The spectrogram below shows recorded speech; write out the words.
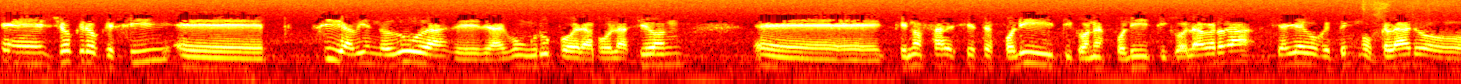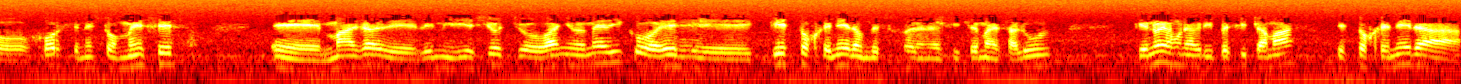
Eh, yo creo que sí. Eh, sigue habiendo dudas de, algún grupo de la población eh, que no sabe si esto es político o no es político. La verdad, si hay algo que tengo claro, Jorge, en estos meses, eh, más allá de, mis 18 años de médico, es que esto genera un desorden en el sistema de salud, que no es una gripecita más, esto genera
